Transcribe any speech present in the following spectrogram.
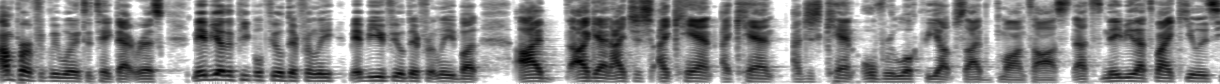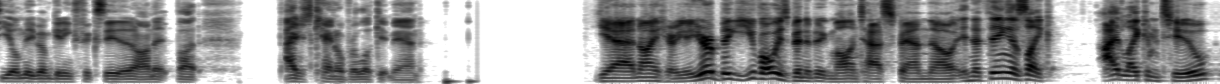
I'm perfectly willing to take that risk. Maybe other people feel differently. Maybe you feel differently. But I, again, I just, I can't, I can't, I just can't overlook the upside of Montas. That's maybe that's my Achilles heel. Maybe I'm getting fixated on it, but I just can't overlook it, man. Yeah, no, I hear you. You're a big. You've always been a big Montas fan, though, and the thing is, like, I like him too.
